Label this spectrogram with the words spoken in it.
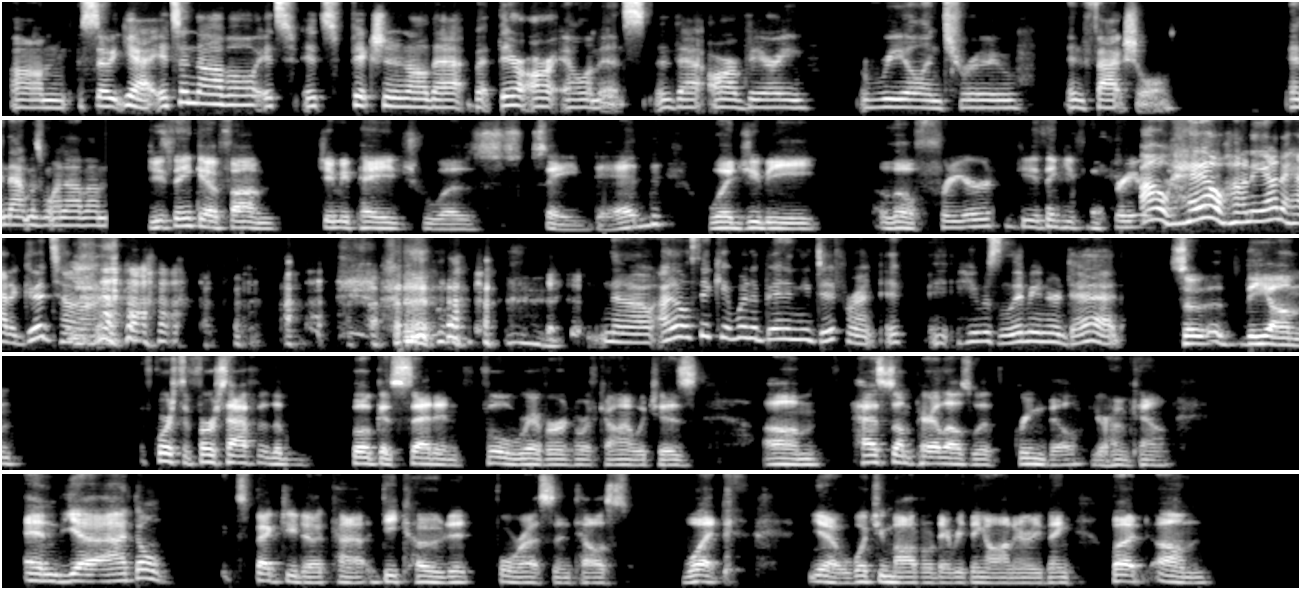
Um, so yeah, it's a novel, it's it's fiction and all that, but there are elements that are very real and true and factual. And that was one of them. Do you think if um Jimmy Page was say dead, would you be a little freer? Do you think you feel freer? Oh hell, honey, I'd have had a good time. no, I don't think it would have been any different if he was living or dead. so uh, the um of course the first half of the book is set in Full River, North Carolina, which is um has some parallels with Greenville, your hometown. And yeah, I don't expect you to kind of decode it for us and tell us what you know what you modeled everything on and everything but um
